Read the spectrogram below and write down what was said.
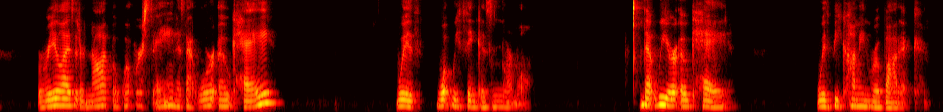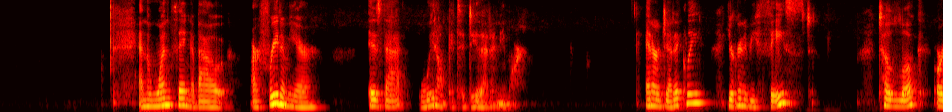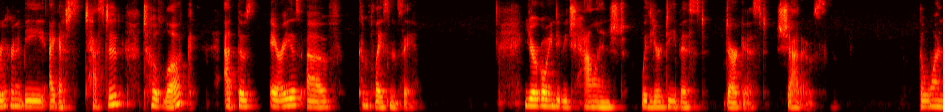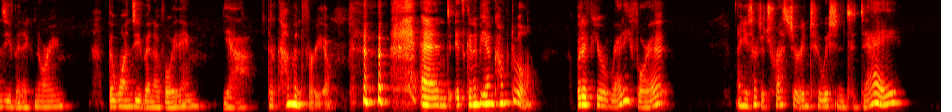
realize it or not, but what we're saying is that we're okay with what we think is normal. That we are okay with becoming robotic. And the one thing about our freedom year is that we don't get to do that anymore. Energetically, you're going to be faced to look, or you're going to be, I guess, tested to look at those areas of complacency. You're going to be challenged with your deepest, darkest shadows. The ones you've been ignoring, the ones you've been avoiding. Yeah, they're coming for you. and it's going to be uncomfortable. But if you're ready for it and you start to trust your intuition today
